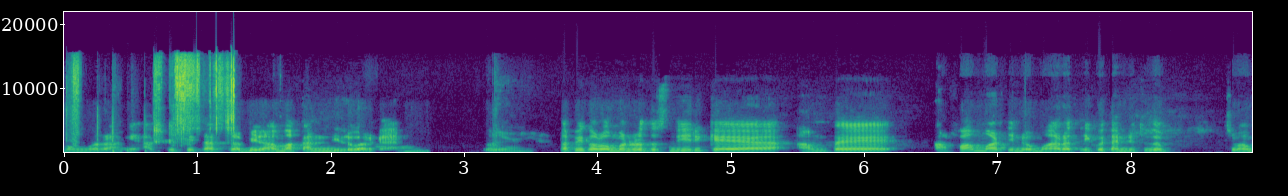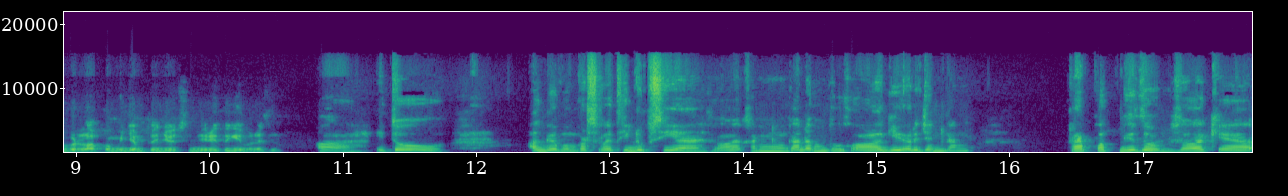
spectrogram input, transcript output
mengurangi aktivitas lebih lama kan di luar kan. iya iya. Tapi kalau menurut lu sendiri kayak sampai Alfamart, Indomaret ikutan ditutup cuma berlaku jam 7 sendiri itu gimana sih? ah itu agak mempersulit hidup sih ya soalnya kan kadang tuh kalau lagi urgent kan repot gitu misalnya kayak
